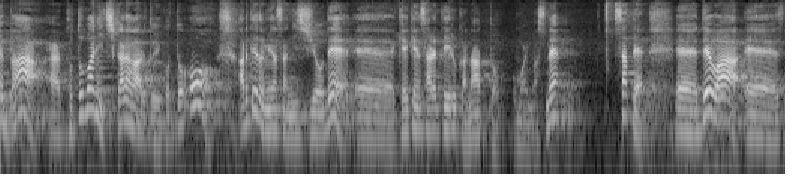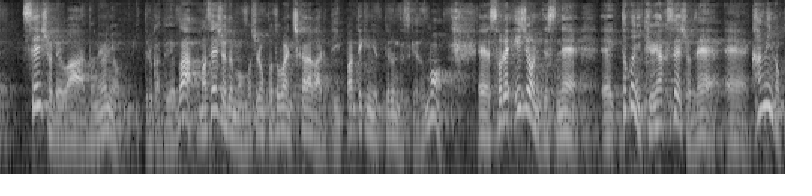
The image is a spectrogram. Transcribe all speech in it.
えば言葉に力があるということをある程度皆さん日常で経験されているかなと思いますね。さて、えー、では、えー聖書ではどのように言ってるかといえば、まあ、聖書でももちろん言葉に力があるって一般的に言ってるんですけども、えー、それ以上にですね、えー、特に旧約聖書で、えー、神の言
